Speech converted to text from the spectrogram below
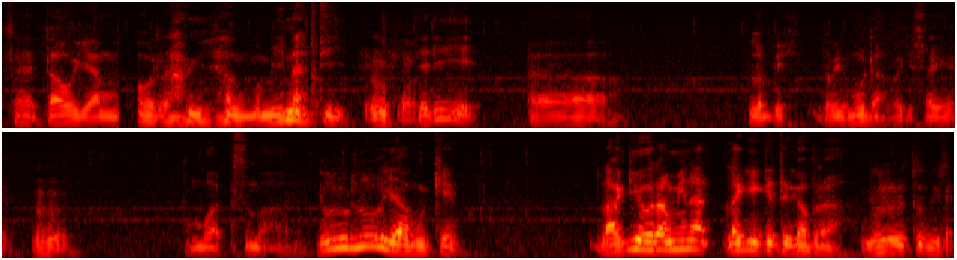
saya tahu yang orang yang meminati. Okey. Jadi uh, lebih lebih mudah bagi saya hmm. membuat persembahan. Dulu-dulu ya mungkin. Lagi orang minat, lagi kita gabra. dulu tu bila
